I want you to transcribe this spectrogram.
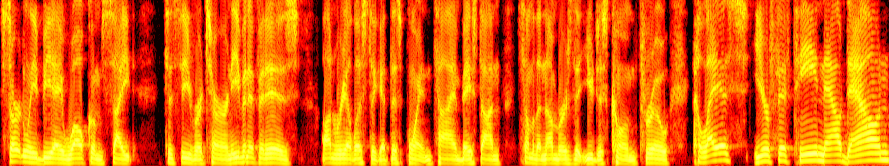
certainly be a welcome sight to see return, even if it is unrealistic at this point in time based on some of the numbers that you just combed through. Calais, year 15 now down.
